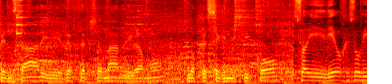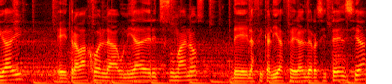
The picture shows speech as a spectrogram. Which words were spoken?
pensar y reflexionar, digamos, lo que significó. Soy Diego Jesús Vigay, eh, trabajo en la Unidad de Derechos Humanos de la Fiscalía Federal de Resistencia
